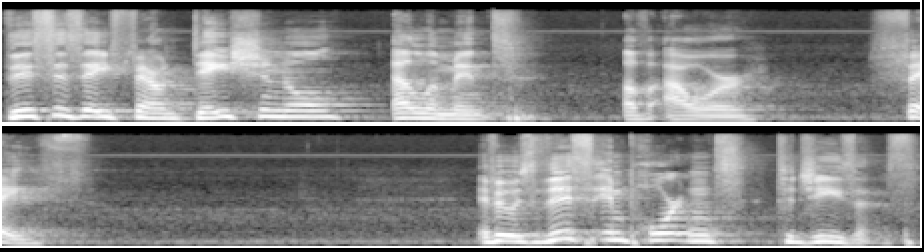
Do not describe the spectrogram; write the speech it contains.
This is a foundational element of our faith. If it was this important to Jesus,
